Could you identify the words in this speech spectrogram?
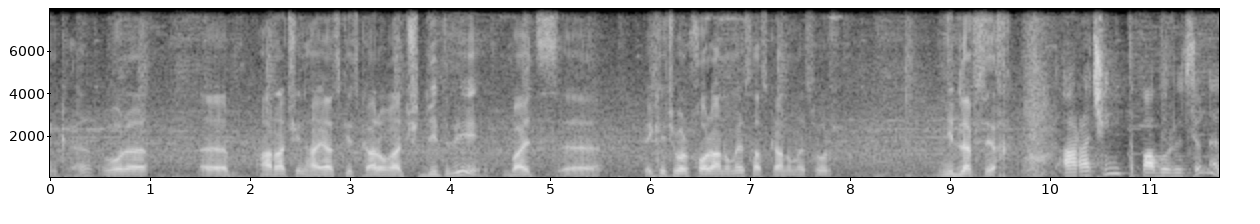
ինքը, որը առաջին հայացքից կարողա չդիտվի, բայց մի քիչ որ խորանում ես, հասկանում ես, որ не для всех։ Առաջին տպավորությունը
